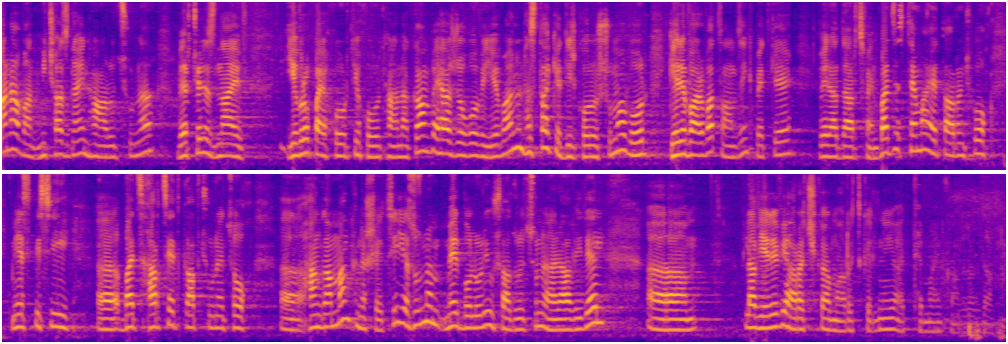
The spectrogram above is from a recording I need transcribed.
մանավանդ միջազգային հանրությունը վերջերս նաև Եվրոպայի խորհրդի խորհրդանական վեհաժողովը եւ այլն հստակ է դիրքորոշումը, որ գերեվարված անձինք պետք է վերադարձվեն։ Բայց այս թեմայի հետ առնչվող մի էսպիսի բայց հարցի հետ կապ չունեցող հանգամանք նշեցի, ես ուզում եմ մեր բոլորի ուշադրությունը հրավիրել լավ երևի առաջիկա առիթ կլինի այդ թեմային կանդրադառնալ։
